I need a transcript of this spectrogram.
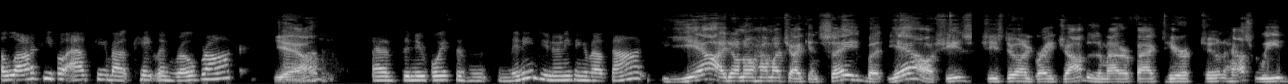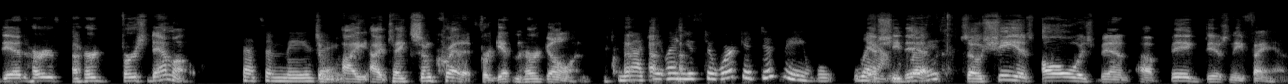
A lot of people asking about Kaitlyn Robrock Yeah. um, as the new voice of Minnie. Do you know anything about that? Yeah, I don't know how much I can say, but yeah, she's she's doing a great job. As a matter of fact, here at Toon House, we did her her first demo. That's So amazing. I, I take some credit for getting her going. yeah, Kaitlyn used to work at Disney. Yes, she did. Right? So she has always been a big Disney fan.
